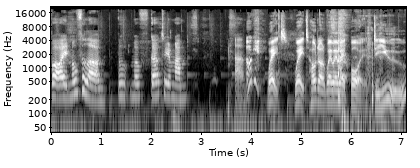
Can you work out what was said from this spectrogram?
boy. Move along. Move, move. Go to your mum. Um, Okay. Wait, wait, hold on, wait, wait, wait, boy. Do you,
